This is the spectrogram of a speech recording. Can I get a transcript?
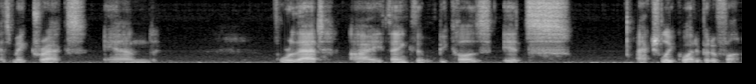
as Make Trax, and for that I thank them because it's actually quite a bit of fun.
